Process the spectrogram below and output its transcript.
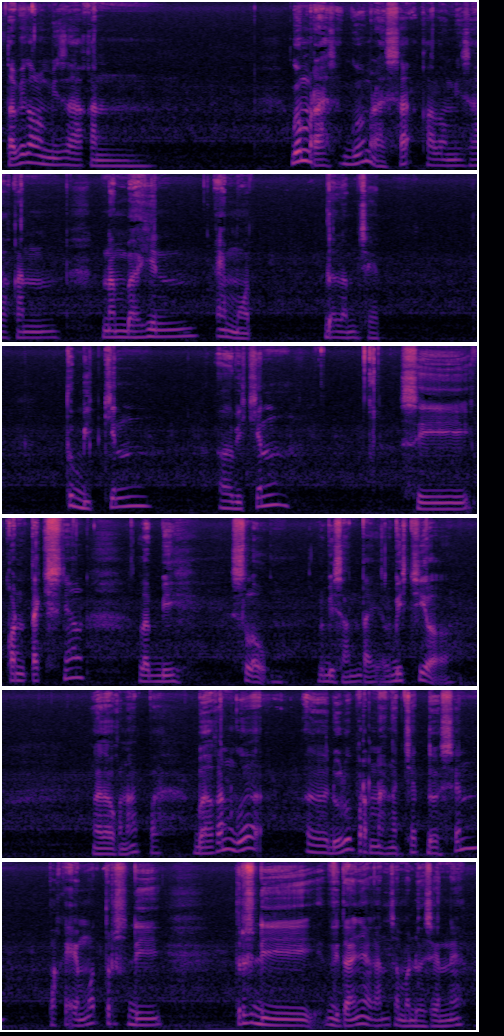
tapi kalau misalkan gue merasa gue merasa kalau misalkan nambahin emot dalam chat itu bikin uh, bikin si konteksnya lebih slow lebih santai lebih chill. Nggak tahu kenapa. Bahkan gue uh, dulu pernah ngechat dosen pakai emot terus di terus di ditanya kan sama dosennya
